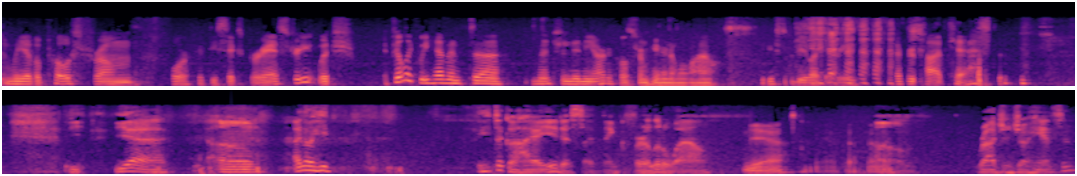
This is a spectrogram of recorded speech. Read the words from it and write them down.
And we have a post from 456 Berea Street, which I feel like we haven't uh, mentioned any articles from here in a while. It used to be like every every podcast. Yeah, um, I know he he took a hiatus, I think, for a little while. yeah, yeah, definitely. um, Roger Johansson.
